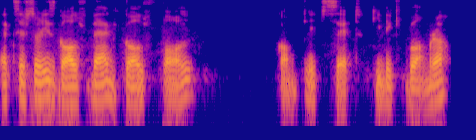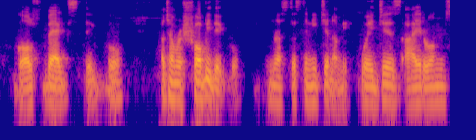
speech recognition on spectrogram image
Accessories golf bag golf ball complete set কি দেখব আমরা? গলফ ব্যাগস দেখব। আচ্ছা আমরা সবই দেখব। আমরা আস্তে আস্তে নিচে নামি। Wedges irons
